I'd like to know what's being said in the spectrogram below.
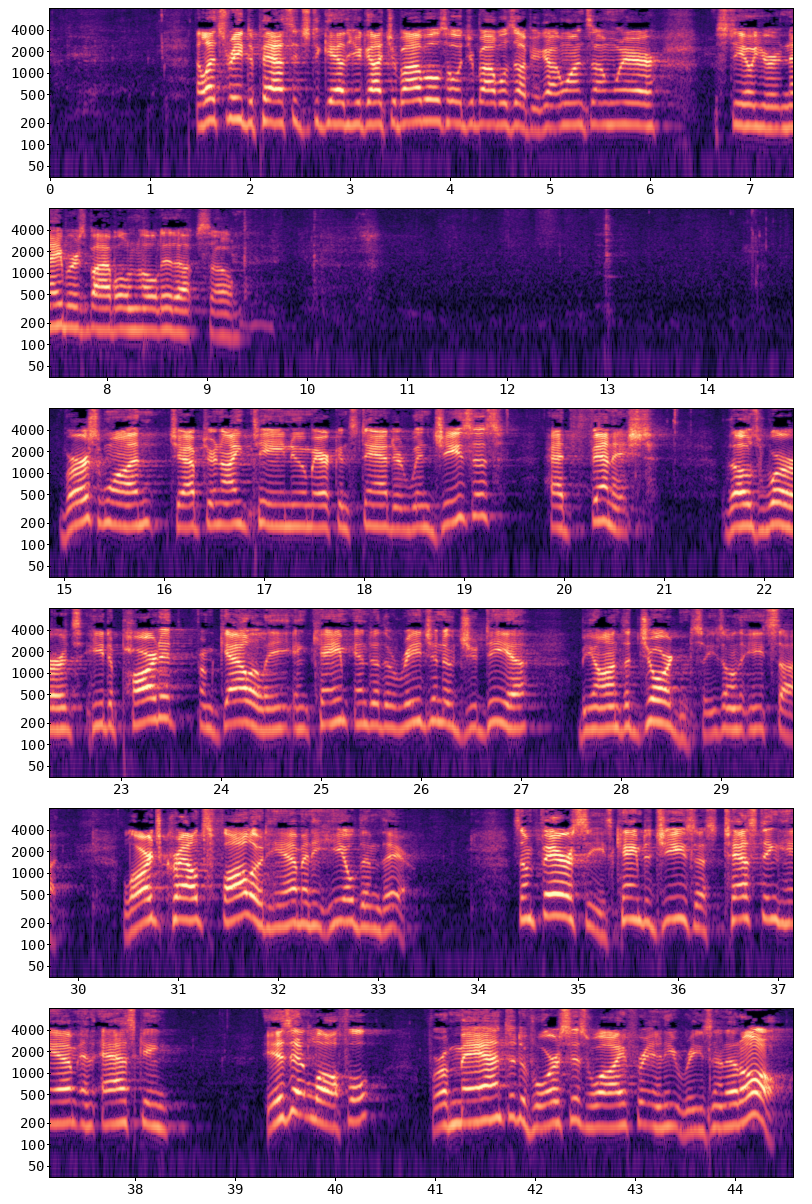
Now let's read the passage together. You got your Bibles? Hold your Bibles up. You got one somewhere? Steal your neighbor's Bible and hold it up. So. Verse 1, chapter 19, New American Standard. When Jesus had finished those words, he departed from Galilee and came into the region of Judea beyond the Jordan. So he's on the east side. Large crowds followed him, and he healed them there. Some Pharisees came to Jesus, testing him and asking, Is it lawful for a man to divorce his wife for any reason at all?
